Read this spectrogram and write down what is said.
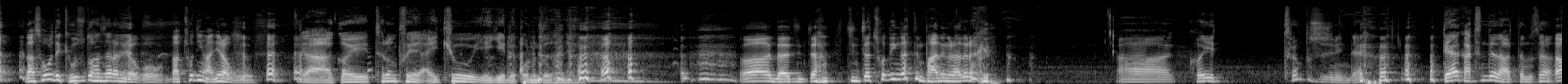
나 서울대 교수도 한 사람이라고. 나 초딩 아니라고. 야 거의 트럼프의 IQ 얘기를 보는 듯하네. 와, 나 진짜 진짜 초딩 같은 반응을 하더라고요. 아 거의 트럼프 수준인데 대학 같은 데 나왔다면서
